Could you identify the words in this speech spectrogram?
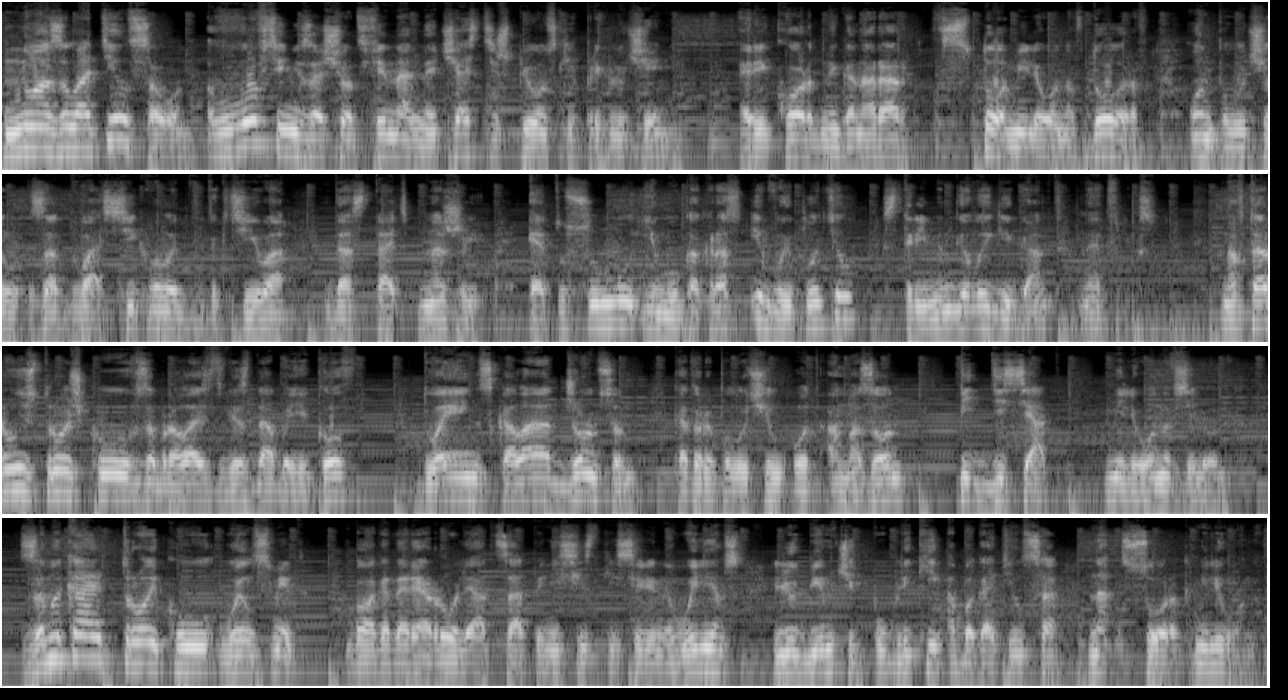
Ну а золотился он вовсе не за счет финальной части шпионских приключений. Рекордный гонорар в 100 миллионов долларов он получил за два сиквела детектива «Достать ножи». Эту сумму ему как раз и выплатил стриминговый гигант Netflix. На вторую строчку взобралась звезда бояков Дуэйн Скала Джонсон, который получил от Amazon 50 миллионов зеленых. Замыкает тройку Уилл Смит. Благодаря роли отца теннисистки Серены Уильямс любимчик публики обогатился на 40 миллионов.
